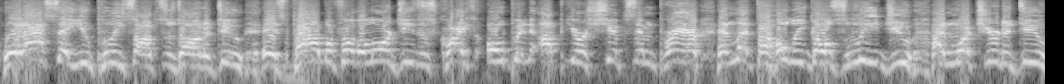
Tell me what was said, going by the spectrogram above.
What I say you police officers ought to do is bow before the Lord Jesus Christ, open up your ships in prayer, and let the Holy Ghost lead you on what you're to do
